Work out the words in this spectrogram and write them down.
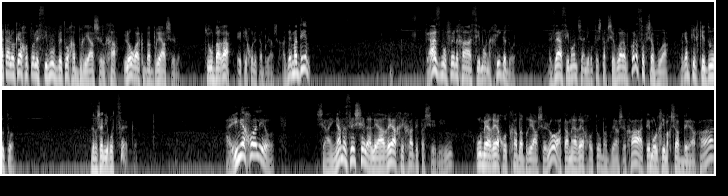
אתה לוקח אותו לסיבוב בתוך הבריאה שלך, לא רק בבריאה שלו, כי הוא ברא את יכולת הבריאה שלך. זה מדהים. ואז נופל לך הסימון הכי גדול, וזה הסימון שאני רוצה שתחשבו עליו כל הסוף שבוע, וגם תרקדו אותו. זה מה שאני רוצה. האם יכול להיות שהעניין הזה של לארח אחד את השני, הוא מארח אותך בבריאה שלו, אתה מארח אותו בבריאה שלך, אתם הולכים עכשיו ביחד.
